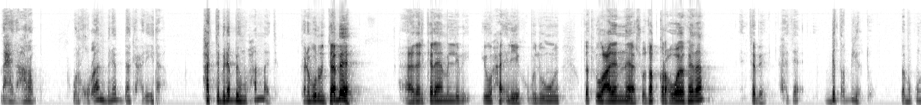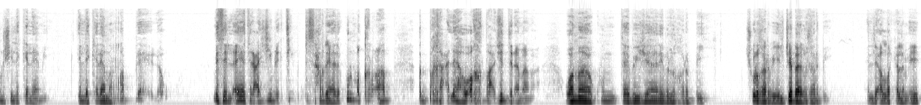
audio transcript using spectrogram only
مع العرب. والقرآن بنبهك عليها. حتى بنبه محمد. كانوا بيقولوا انتبه هذا الكلام اللي يوحى إليك وبدون تتلوه على الناس وتقرأ وكذا انتبه هذا بطبيعته ما بكونش إلا كلامي إلا كلام الرب لا إله مثل الآيات العجيبة اللي كثير بتسحرني هذا. كل ما أقرأها أبخع لها وأخضع جدا أمامها. وما كنت بجانب الغربي. شو الغربي؟ الجبل الغربي. اللي الله كلم إيه؟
